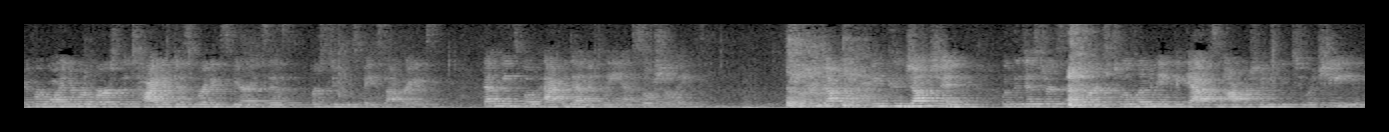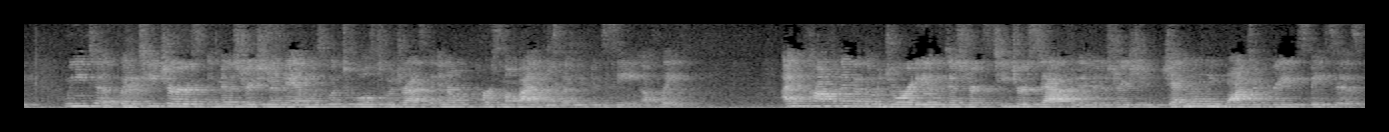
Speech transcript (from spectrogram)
if we're going to reverse the tide of disparate experiences for students based on race. That means both academically and socially. In conjunction, in conjunction with the district's efforts to eliminate the gaps in opportunity to achieve, we need to equip teachers, administration, and families with tools to address the interpersonal violence that we've been seeing of late. I'm confident that the majority of the district's teachers, staff, and administration genuinely want to create spaces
